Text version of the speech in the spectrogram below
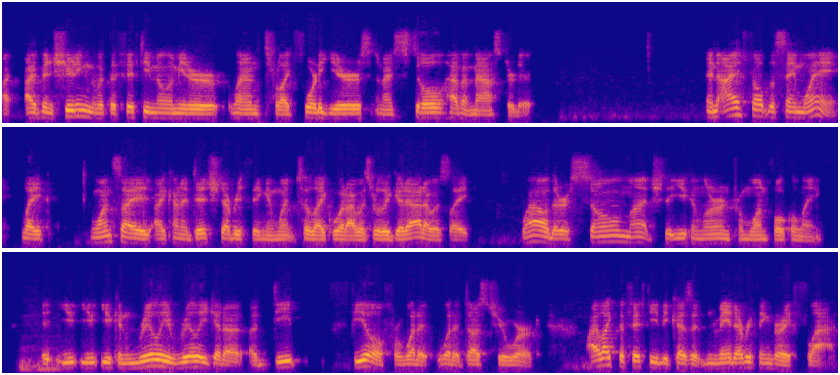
I, have been shooting with the 50 millimeter lens for like 40 years and I still haven't mastered it. And I felt the same way. Like once I, I kind of ditched everything and went to like what I was really good at, I was like, wow, there's so much that you can learn from one focal length. Mm-hmm. It, you, you, you can really, really get a, a deep feel for what it, what it does to your work. I like the 50 because it made everything very flat.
